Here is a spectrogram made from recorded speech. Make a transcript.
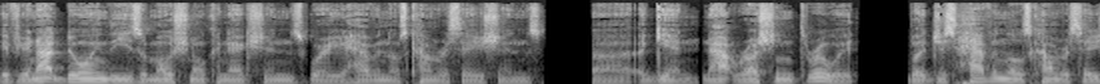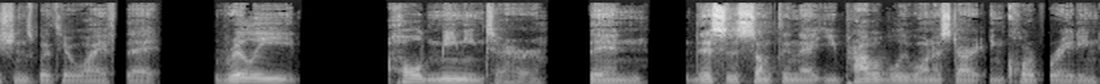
If you're not doing these emotional connections where you're having those conversations, uh, again, not rushing through it, but just having those conversations with your wife that really hold meaning to her, then this is something that you probably want to start incorporating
